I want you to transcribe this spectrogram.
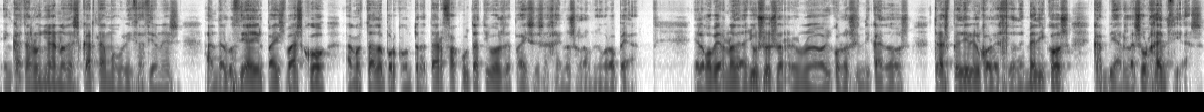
En Cataluña no descartan movilizaciones. Andalucía y el País Vasco han optado por contratar facultativos de países ajenos a la Unión Europea. El gobierno de Ayuso se reunió hoy con los sindicatos tras pedir el Colegio de Médicos cambiar las urgencias.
